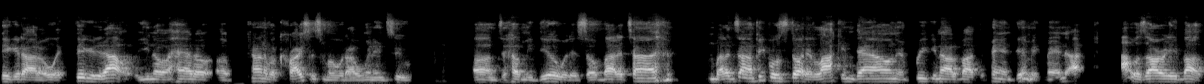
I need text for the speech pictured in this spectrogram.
figured out a way, figured it out. You know, I had a, a kind of a crisis mode I went into um, to help me deal with it. So by the time by the time people started locking down and freaking out about the pandemic, man, I, I was already about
